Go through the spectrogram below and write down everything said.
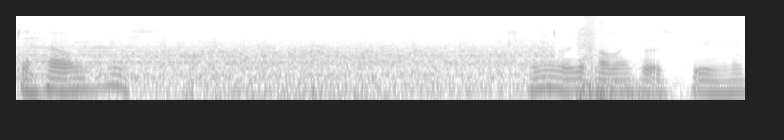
the hell is this? Okay, what the hell am I supposed to do here?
